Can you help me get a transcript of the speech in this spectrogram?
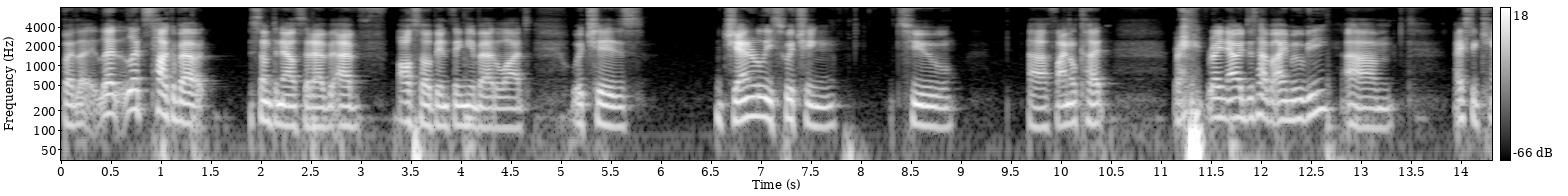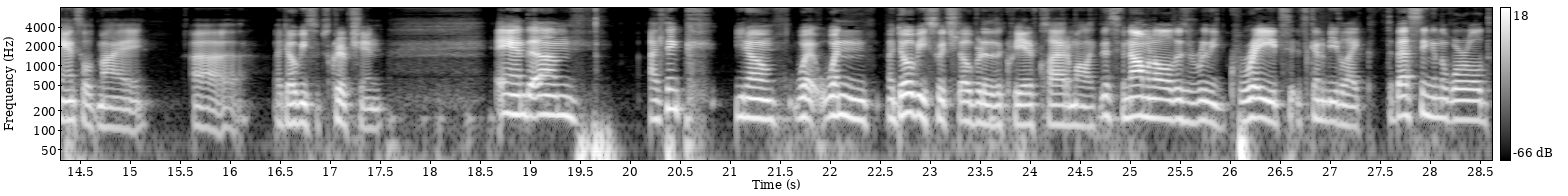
but let, let, let's talk about something else that I've, I've also been thinking about a lot, which is generally switching to uh, Final Cut. Right, right now I just have iMovie. Um, I actually canceled my uh, Adobe subscription, and um, I think you know when Adobe switched over to the Creative Cloud, I'm all like, "This is phenomenal. This is really great. It's gonna be like the best thing in the world."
